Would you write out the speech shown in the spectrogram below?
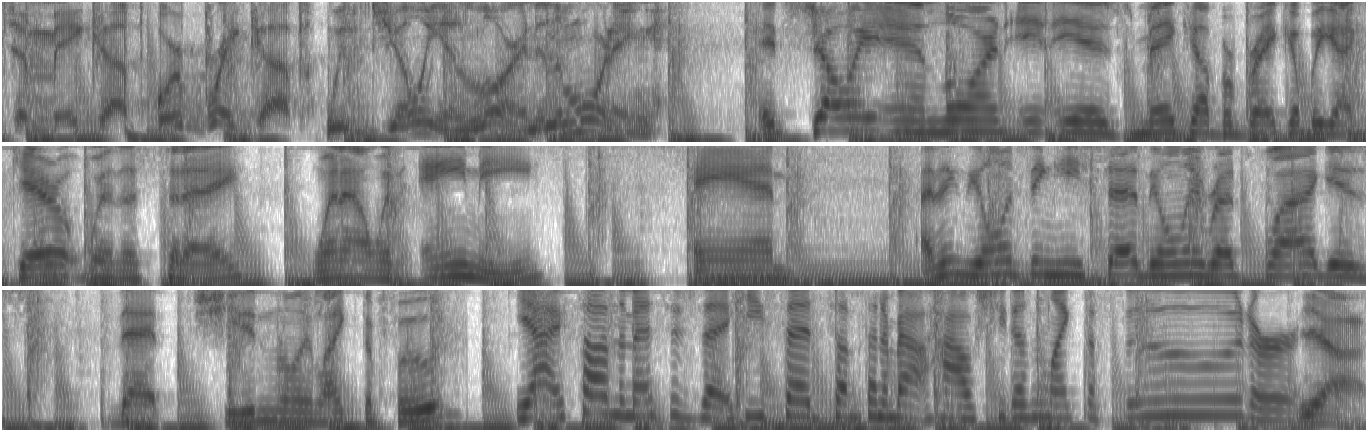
to Make Up or Break Up with Joey and Lauren in the morning. It's Joey and Lauren. It is make up or breakup. We got Garrett with us today. Went out with Amy, and I think the only thing he said, the only red flag is that she didn't really like the food. Yeah, I saw in the message that he said something about how she doesn't like the food, or Yeah.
